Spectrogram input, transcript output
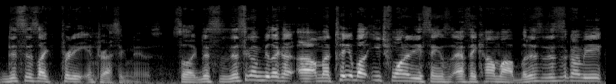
this is like pretty interesting news. So like this is this is going to be like a, uh, I'm going to tell you about each one of these things as they come up. But this this is going to be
